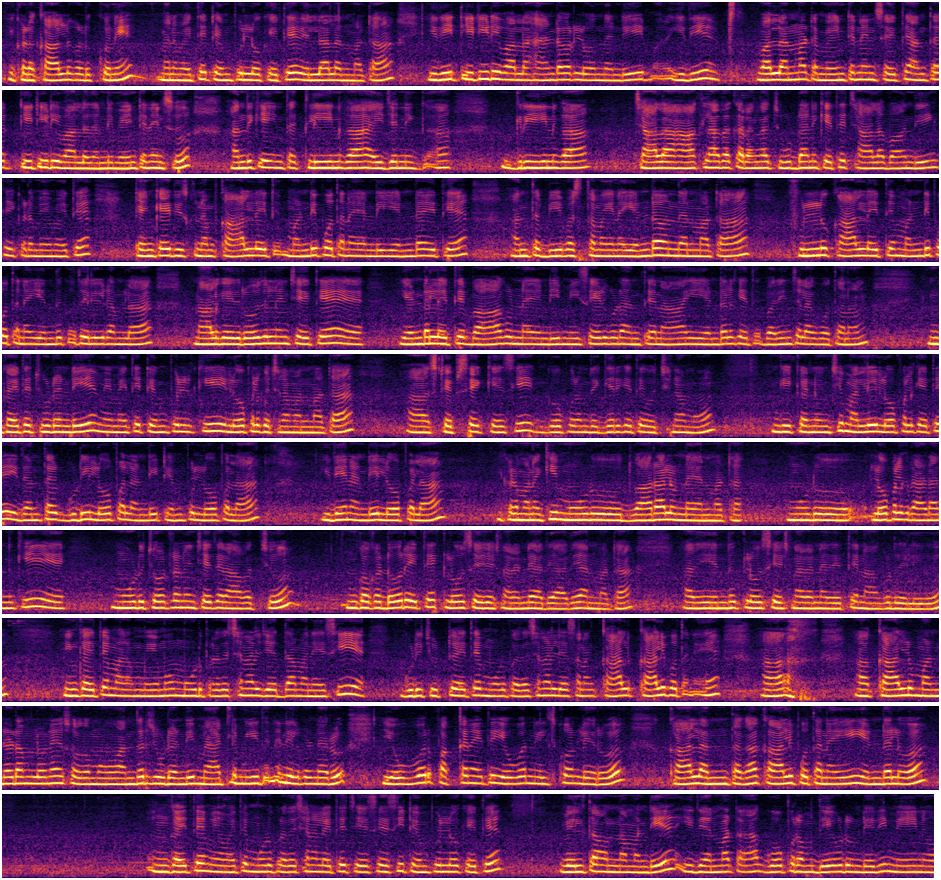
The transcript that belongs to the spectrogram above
ఇక్కడ కాళ్ళు కడుక్కొని మనమైతే టెంపుల్లోకి అయితే వెళ్ళాలన్నమాట. ఇది టీటీడీ వాళ్ళ హ్యాండ్ ఓవర్లో ఉందండి. ఇది వాళ్ళు అనమాట మెయింటెనెన్స్ అయితే అంత టీటీడీ వాళ్ళదండి మెయింటెనెన్స్ అందుకే ఇంత క్లీన్గా హైజెనిక్గా గ్రీన్గా చాలా ఆహ్లాదకరంగా చూడడానికి అయితే చాలా బాగుంది. ఇంకా ఇక్కడ మేమైతే టెంకాయ తీసుకున్నాం. కాళ్ళు అయితే మండిపోతున్నాయండి. ఎండ అయితే అంత బీభస్తమైన ఎండ ఉందన్నమాట. ఫుల్ కాళ్ళు అయితే మండిపోతున్నాయి. ఎందుకో తెలియడంలా నాలుగైదు రోజుల నుంచి అయితే ఎండలు అయితే బాగున్నాయండి. మీ సైడ్ కూడా అంతేనా? ఈ ఎండలకి అయితే భరించలేకపోతున్నాం. ఇంకైతే చూడండి మేమైతే టెంపుల్కి లోపలికి వచ్చినాం అనమాట స్టెప్స్ ఎక్కేసి గోపురం దగ్గరికి అయితే వచ్చినాము. ఇంక ఇక్కడ నుంచి మళ్ళీ లోపలికి అయితే ఇదంతా గుడి లోపలండి టెంపుల్ లోపల. ఇదేనండి లోపల. ఇక్కడ మనకి మూడు ద్వారాలు ఉన్నాయన్నమాట మూడు లోపలికి రావడానికి మూడు చోట్ల నుంచి అయితే రావచ్చు. ఇంకొక డోర్ అయితే క్లోజ్ చేసేసినారండి అది అదే అనమాట అది ఎందుకు క్లోజ్ చేసినారనేది అయితే నాకు కూడా తెలియదు ఇంకైతే మనం మేము మూడు ప్రదర్శనలు చేద్దామనేసి గుడి చుట్టూ అయితే మూడు ప్రదర్శనలు చేస్తున్నాం. కాలు కాలిపోతానే. ఆ కాళ్ళు మండడంలోనే సుగము అందరు చూడండి మ్యాట్ల మీదనే నిలబడినారు. ఎవ్వరు పక్కనైతే ఎవరు నిలుచుకోలేరు కాళ్ళు అంతగా కాలిపోతున్నాయి ఎండలో. ఇంకైతే మేమైతే మూడు ప్రదర్శనలు అయితే చేసేసి టెంపుల్లోకి అయితే వెళ్తూ ఉన్నామండి. ఇది అనమాట గోపురం దేవుడు ఉండేది మెయిన్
